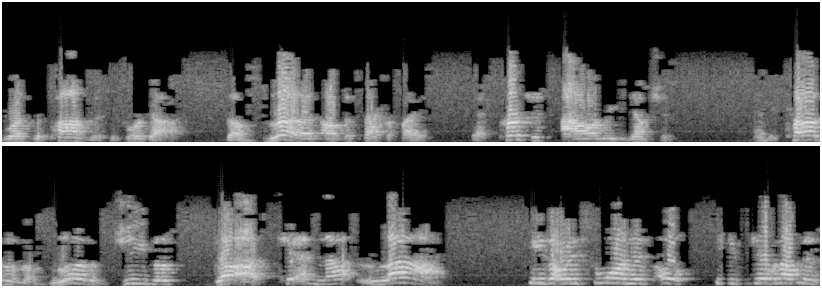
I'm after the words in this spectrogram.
was deposited before God, the blood of the sacrifice that purchased our redemption. And because of the blood of Jesus, God cannot lie. He's already sworn his oath. He's given up his,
